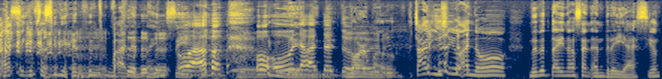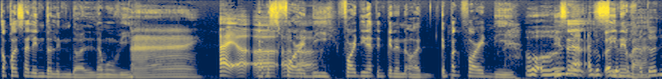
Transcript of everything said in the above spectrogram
Ang sikip sa sinihan ng Valentines eh. Wow. Oo, Hindi, lahat na doon. Normal. Tsaka issue yung ano, nunod tayo ng San Andreas, yung tungkol sa Lindol-Lindol na movie. Ay. Ay, oo. Tapos oo, 4D. 4D natin pinanood. E pag 4D, Oo, Yung sa cinema, ako dun.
